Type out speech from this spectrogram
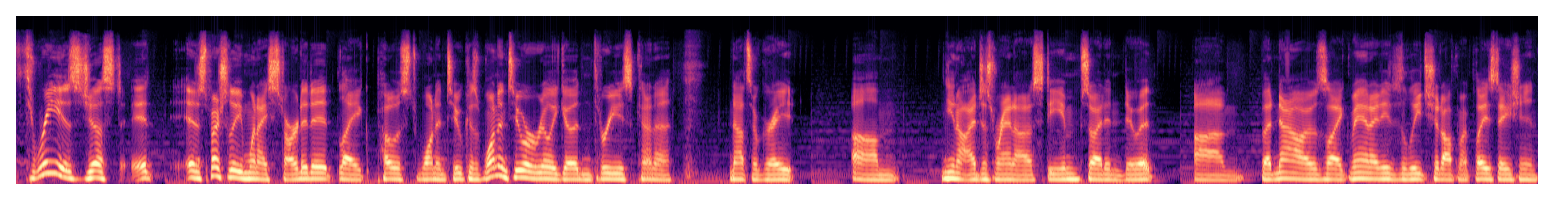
Three is just it, especially when I started it, like post one and two, because one and two are really good and three is kind of not so great. Um, you know, I just ran out of steam, so I didn't do it. Um, but now I was like, man, I need to delete shit off my PlayStation,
